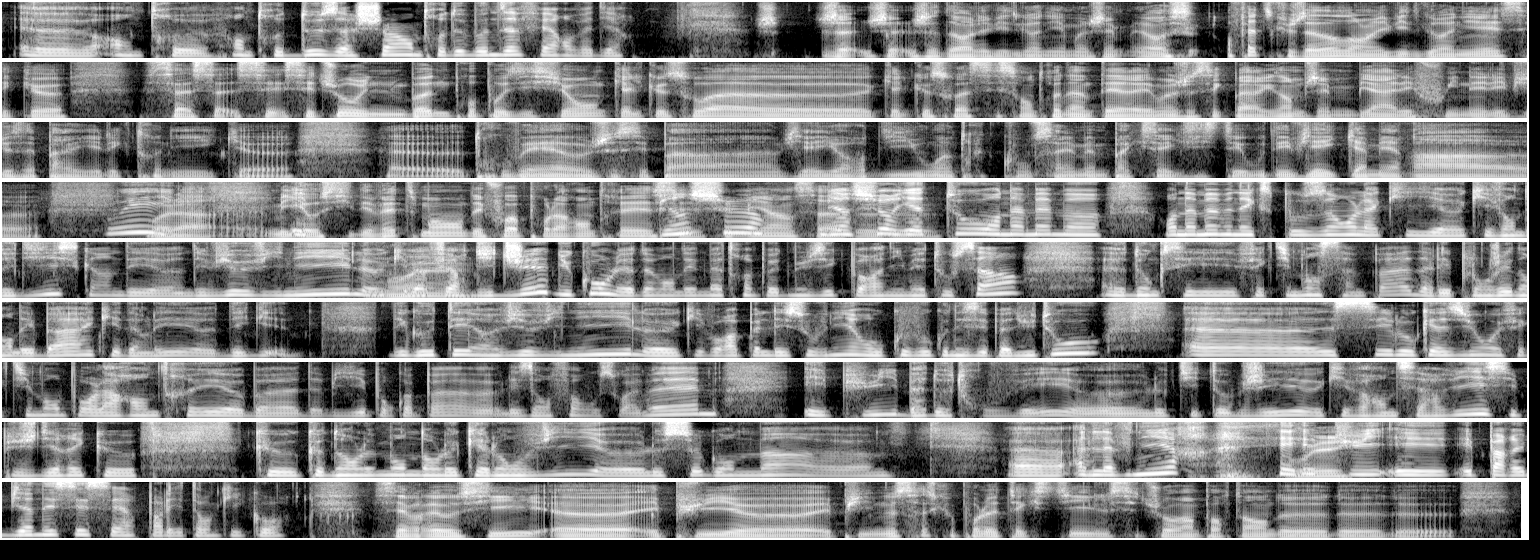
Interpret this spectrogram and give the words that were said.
entre, entre deux achats, entre deux bonnes affaires, on va dire. J'adore les vides-greniers. Moi, en fait, ce que j'adore dans les vides-greniers, c'est que ça, c'est toujours une bonne proposition, quel que soit, euh, quel que soit ses centres d'intérêt. Moi, je sais que par exemple, j'aime bien aller fouiner les vieux appareils électroniques, euh, euh trouver, euh, je sais pas, un vieil ordi ou un truc qu'on savait même pas que ça existait, ou des vieilles caméras. Euh, oui. Voilà. Mais il y a aussi des vêtements, des fois pour la rentrée. Bien sûr. Bien, ça, bien sûr, il y a tout. On a même, on a même un exposant là qui, qui vend des disques, hein, des, des, vieux vinyles, qui va faire DJ. Du coup, on lui a demandé mettre un peu de musique pour animer tout ça. Euh, donc c'est effectivement sympa d'aller plonger dans des bacs et d'aller euh, dégoter un vieux vinyle euh, qui vous rappelle des souvenirs ou que vous connaissez pas du tout. c'est l'occasion effectivement pour la rentrée bah, d'habiller pourquoi pas les enfants ou soi-même et puis bah, de trouver le petit objet qui va rendre service. Et puis je dirais que, que, que dans le monde dans lequel on vit, le seconde main a de l'avenir et puis et, paraît bien nécessaire par les temps qui courent. C'est vrai aussi. Euh, et puis, euh, et puis, ne serait-ce que pour le textile, c'est toujours important de, de,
